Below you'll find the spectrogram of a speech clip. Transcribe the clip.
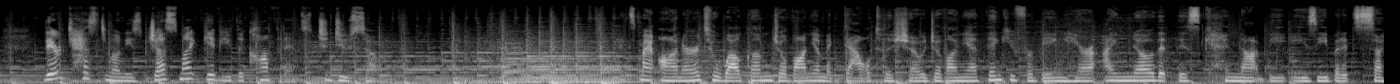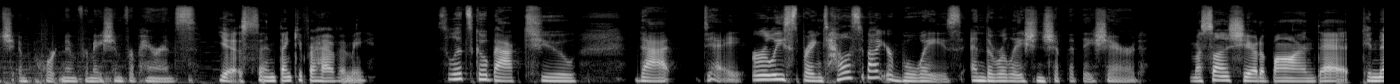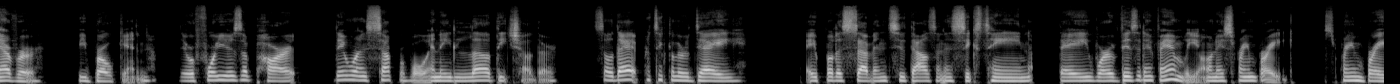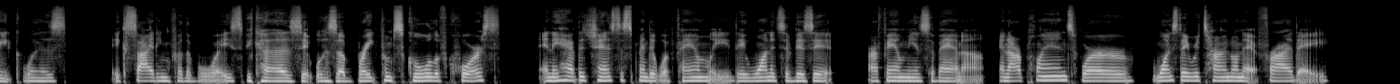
their testimonies just might give you the confidence to do so. It's my honor to welcome Julvonnia McDowell to the show. Julvonnia, thank you for being here. I know that this cannot be easy, but it's such important information for parents. Yes, and thank you for having me. So let's go back to that day, early spring. Tell us about your boys and the relationship that they shared. My sons shared a bond that can never be broken. They were four years apart. They were inseparable and they loved each other. So that particular day, April the 7th, 2016, they were visiting family on their spring break. Spring break was exciting for the boys because it was a break from school, of course, and they had the chance to spend it with family. They wanted to visit our family in Savannah. And our plans were once they returned on that Friday,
